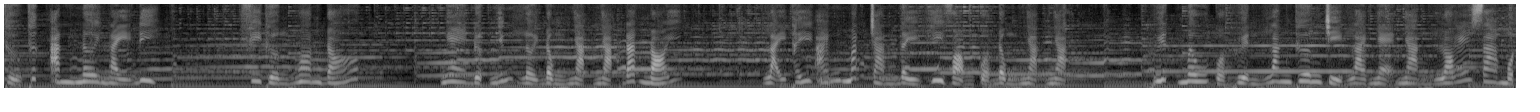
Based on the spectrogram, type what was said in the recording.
thử thức ăn nơi này đi. Phi thường ngon đó. Nghe được những lời đồng nhạc nhạc đã nói Lại thấy ánh mắt tràn đầy hy vọng của đồng nhạc nhạc. Huyết mâu của huyền lăng thương chỉ là nhẹ nhàng lóe ra một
